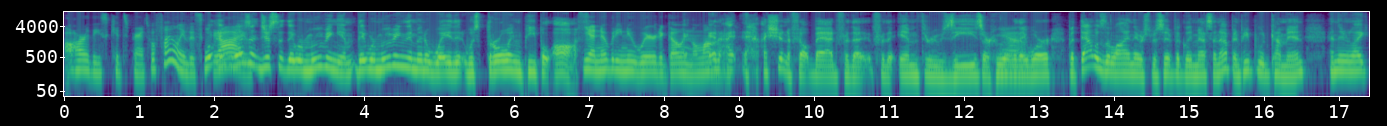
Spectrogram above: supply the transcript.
are these kids' parents? Well, finally, this Well, guy. it wasn't just that they were moving him, they were moving them in a way that was throwing people off. Yeah, nobody knew where to go in the line. And I, I shouldn't have felt bad for the for the M through Z's or whoever Yeah. they were, but that was the line they were specifically messing up. And people would come in and they're like,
